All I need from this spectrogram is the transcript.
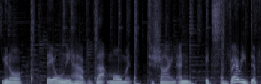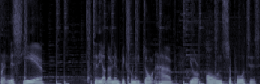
you know, they only have that moment to shine. And it's very different this year to the other Olympics when you don't have your own supporters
